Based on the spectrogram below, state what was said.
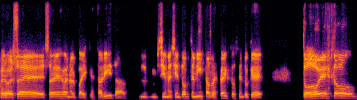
Pero ese, ese es, bueno, el país que está ahorita. Si me siento optimista al respecto, siento que todo esto,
